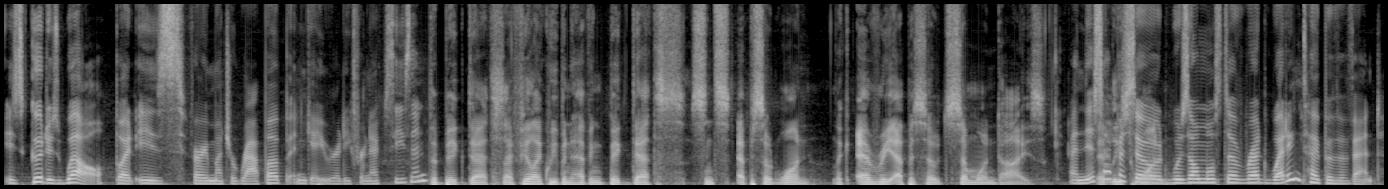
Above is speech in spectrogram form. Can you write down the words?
is good as well, but is very much a wrap up and get you ready for next season. The big deaths. I feel like we've been having big deaths since episode one. Like every episode, someone dies. And this at episode was almost a red wedding type of event.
